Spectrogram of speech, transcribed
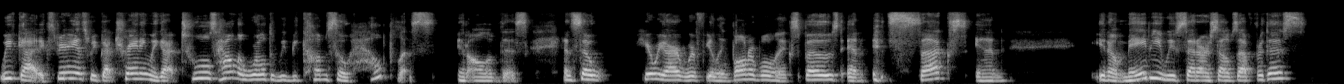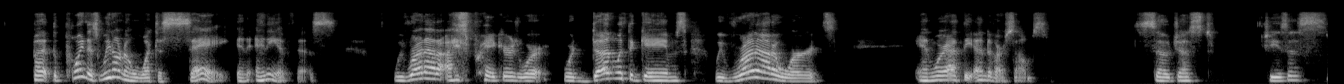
We've got experience, we've got training, we got tools. How in the world did we become so helpless in all of this? And so here we are, we're feeling vulnerable and exposed, and it sucks. And, you know, maybe we've set ourselves up for this, but the point is, we don't know what to say in any of this we've run out of icebreakers. We're we're done with the games. We've run out of words and we're at the end of ourselves. So just jesus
